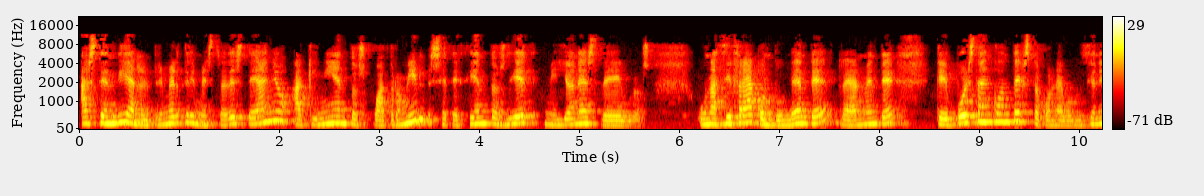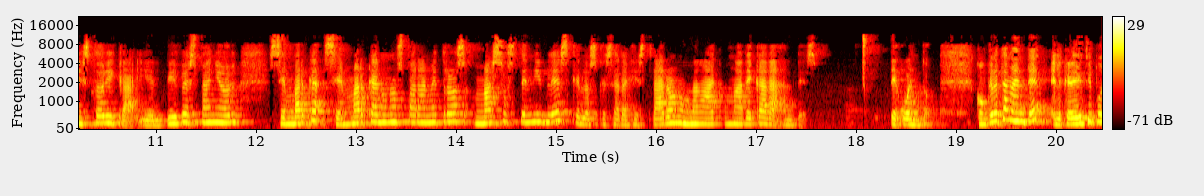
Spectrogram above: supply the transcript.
ascendía en el primer trimestre de este año a 504.710 millones de euros. Una cifra contundente, realmente, que puesta en contexto con la evolución histórica y el PIB español, se enmarca, se enmarca en unos parámetros más sostenibles que los que se registraron una década antes. Te cuento. Concretamente, el crédito,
